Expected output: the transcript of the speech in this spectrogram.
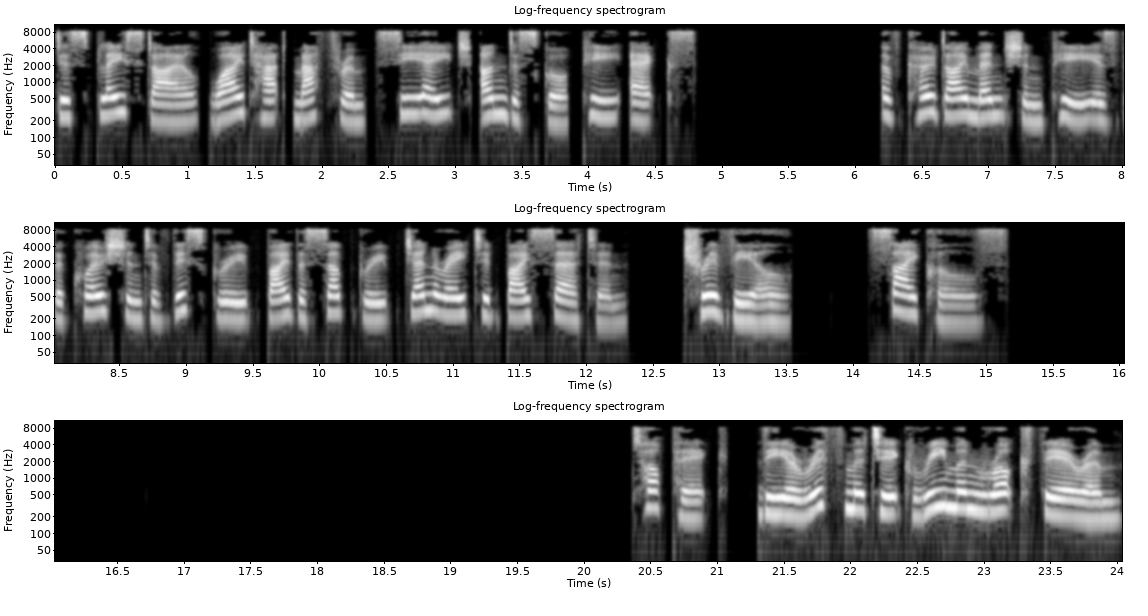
display style wide hat mathrm ch underscore p x of codimension p is the quotient of this group by the subgroup generated by certain trivial cycles. Topic: The arithmetic Riemann-Roch theorem.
